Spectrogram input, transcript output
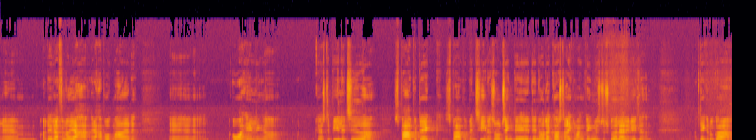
Øhm, og det er i hvert fald noget, jeg har, jeg har brugt meget af det. Øh, overhaling og køre stabile tider, spare på dæk, spare på benzin og sådan nogle ting, det, det er noget, der koster rigtig mange penge, hvis du skal ud og lære det i virkeligheden. Og det kan du gøre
